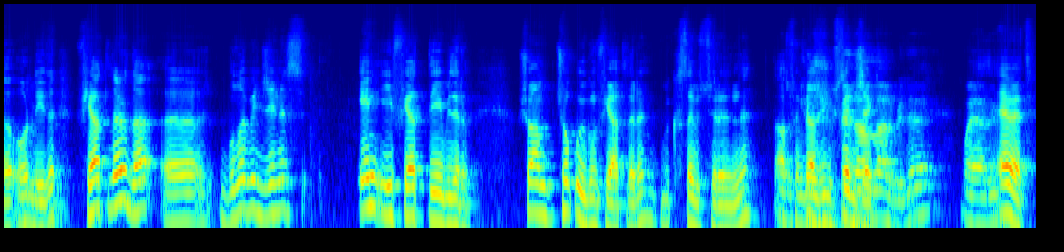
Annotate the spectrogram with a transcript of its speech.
orada iyidir. Fiyatları da e, bulabileceğiniz en iyi fiyat diyebilirim. Şu an çok uygun fiyatları kısa bir süreliğine. Daha sonra biraz yükselecek. bile bayağı bir Evet.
